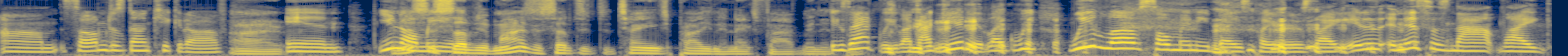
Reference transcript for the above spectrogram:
Um so I'm just going to kick it off. All right. And you know this me is subject. Mine's a subject to change probably in the next five minutes. Exactly. Like I get it. Like we we love so many bass players. Like it is and this is not like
